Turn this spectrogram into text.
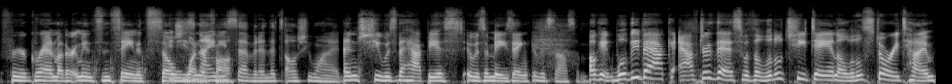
for your grandmother. I mean, it's insane. It's so And she's wonderful. 97, and that's all she wanted. and she was the happiest. It was amazing. It was awesome. Okay, we'll be back after this with a little cheat day and a little story time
